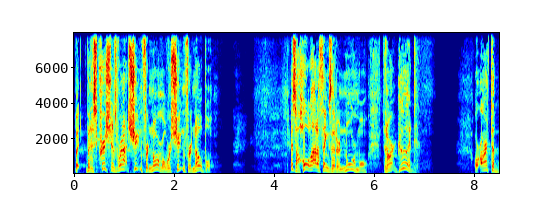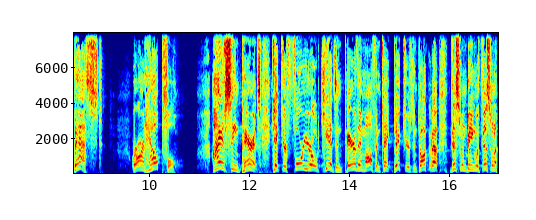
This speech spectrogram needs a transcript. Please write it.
But, but as Christians, we're not shooting for normal, we're shooting for noble. There's a whole lot of things that are normal that aren't good, or aren't the best, or aren't helpful. I have seen parents take their four year old kids and pair them off and take pictures and talk about this one being with this one.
